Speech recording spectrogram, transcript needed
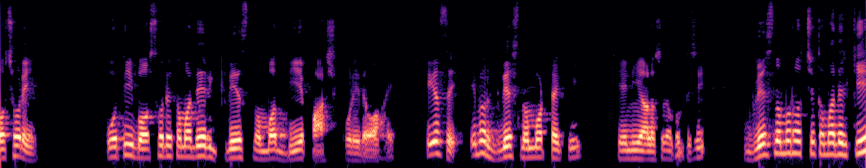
বছরে প্রতি বছরে তোমাদের গ্রেস নম্বর দিয়ে পাস করে দেওয়া হয়। ঠিক আছে? এবার গ্রেস নম্বরটা কি? সে নিয়ে আলোচনা করতেছি। গ্রেস নম্বর হচ্ছে তোমাদের কি?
